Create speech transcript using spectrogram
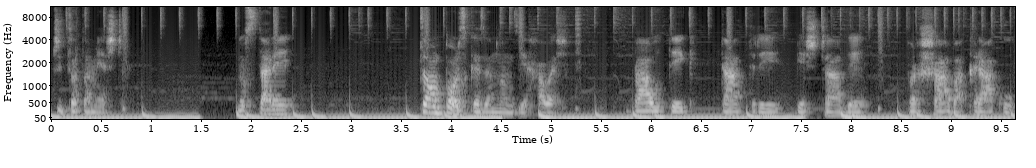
czy co tam jeszcze. No stary, całą Polskę ze mną zjechałeś. Bałtyk, Tatry, Bieszczady, Warszawa, Kraków.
